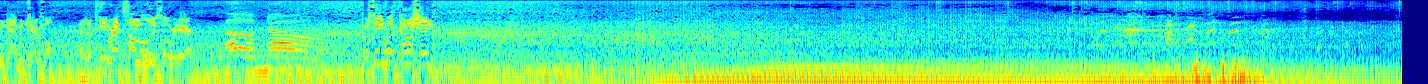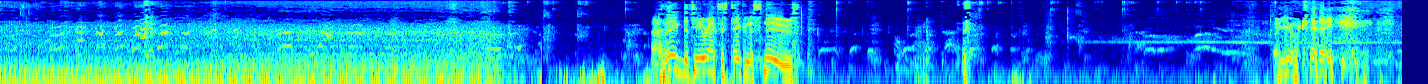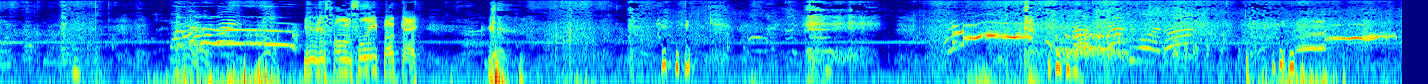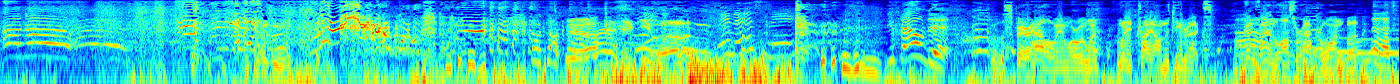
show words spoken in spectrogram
You gotta be careful. There's a T-Rex on the loose over here. Oh no. Proceed with caution. I think the T-Rex is taking a snooze. Are you okay? you were just falling asleep? Okay. yeah, pick you up. You found it. Spirit Halloween where we went, we tried on the T-Rex. Couldn't find the Velociraptor one, but Yeah, that's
